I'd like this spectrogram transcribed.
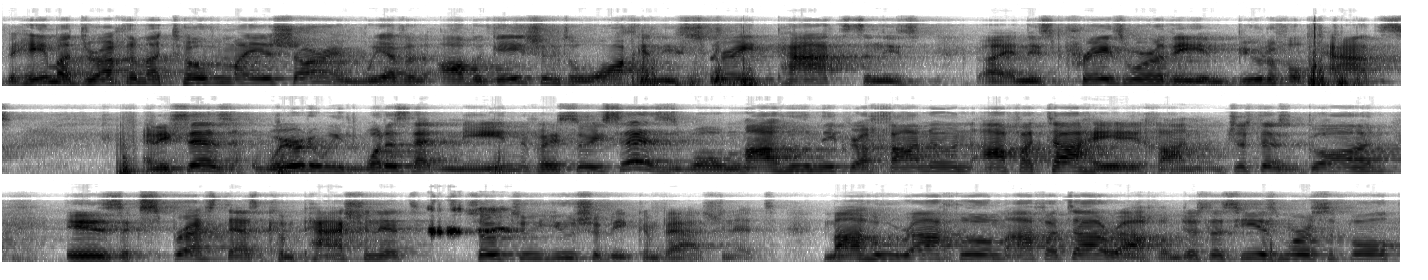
v'hema drachim atovim yesharim." We have an obligation to walk in these straight paths and these uh, in these praiseworthy and beautiful paths And he says, where do we, what does that mean? So he says, well, mahu nikra chanun chanun. Just as God is expressed as compassionate, so too you should be compassionate. Mahu rachum afata rachum. Just as he is merciful,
